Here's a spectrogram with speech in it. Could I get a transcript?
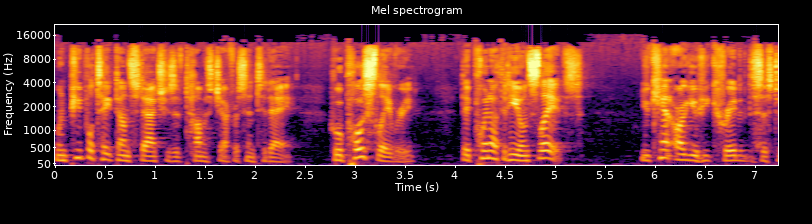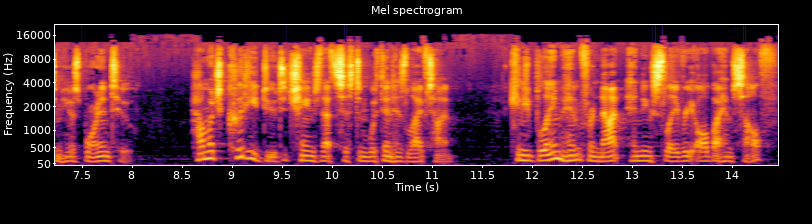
When people take down statues of Thomas Jefferson today, who oppose slavery, they point out that he owned slaves. You can't argue he created the system he was born into. How much could he do to change that system within his lifetime? Can you blame him for not ending slavery all by himself?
